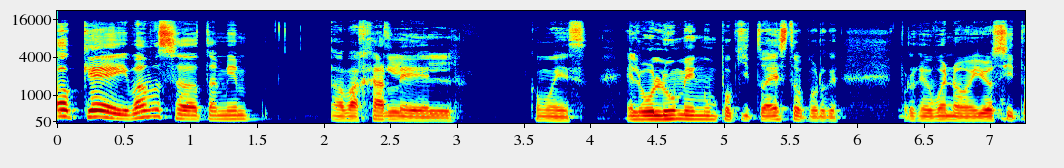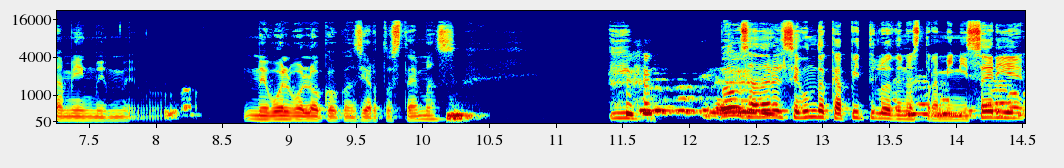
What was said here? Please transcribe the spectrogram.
ok, vamos a también a bajarle el, ¿cómo es? El volumen un poquito a esto porque porque bueno, yo sí también me, me, vuelvo loco con ciertos temas. Y vamos a dar el segundo capítulo de nuestra miniserie,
